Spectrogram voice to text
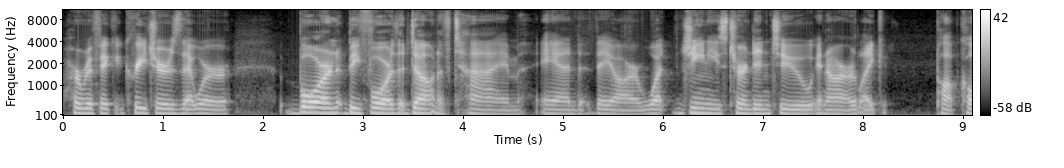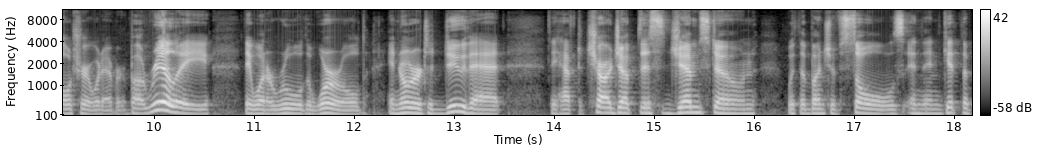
horrific creatures that were born before the dawn of time, and they are what genies turned into in our like pop culture or whatever. But really, they want to rule the world. In order to do that, they have to charge up this gemstone with a bunch of souls, and then get the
